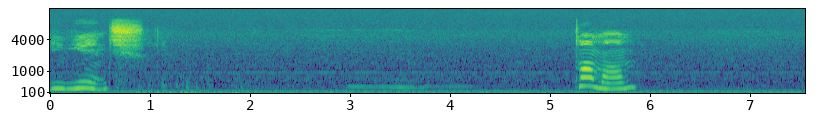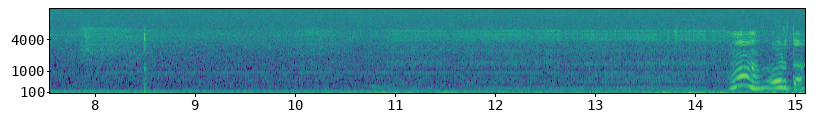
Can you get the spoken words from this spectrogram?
İlginç. Tamam. Aa, orada.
